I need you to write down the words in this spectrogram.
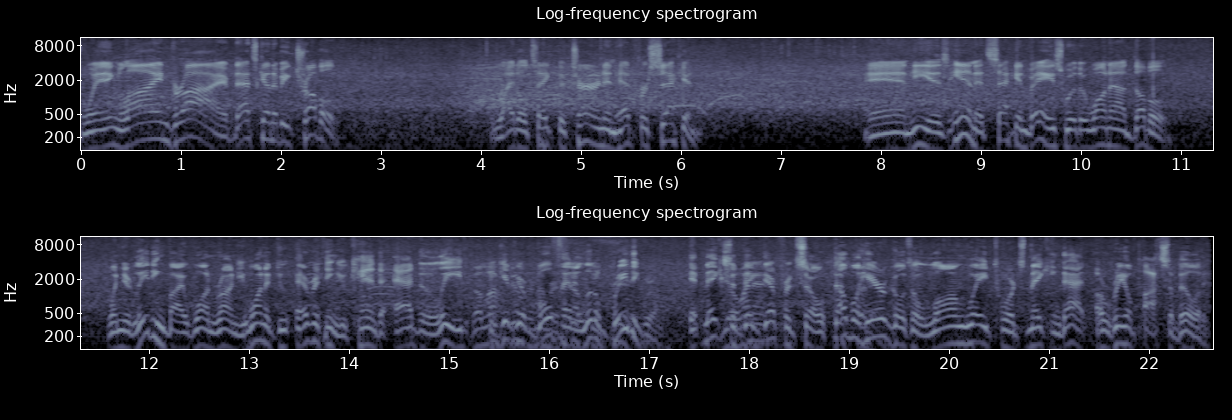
Swing, line, drive. That's going to be trouble. Wright will take the turn and head for second. And he is in at second base with a one out double. When you're leading by one run, you want to do everything you can to add to the lead The and give your bullpen a little breathing room. It makes a big difference, so double here goes a long way towards making that a real possibility.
